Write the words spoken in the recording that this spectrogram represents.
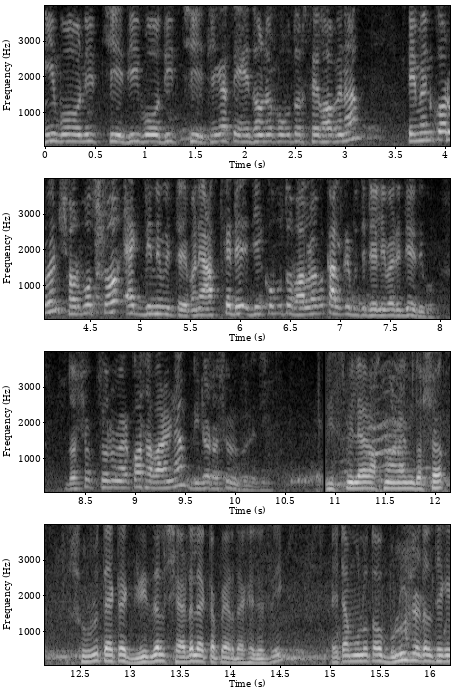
নিব, নিচ্ছি, দিব, দিচ্ছি, ঠিক আছে, এই ধরনের কবুতর সেল হবে না। পেমেন্ট করবেন সর্বোচ্চ একদিনের ভিতরে মানে আজকে যে কবুতর ভালো হবে কালকের ভিতরে ডেলিভারি দিয়ে দিব। দর্শক, চলুন আর কথা বাড়ে না, ভিডিওটা শুরু করে দিই। বিসমিল্লা রহমান রহিম। দর্শক, শুরুতে একটা গ্রিজেল শ্যাডেল একটা পেয়ার দেখে যাচ্ছি এটা মূলত ব্লু শ্যাডেল থেকে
